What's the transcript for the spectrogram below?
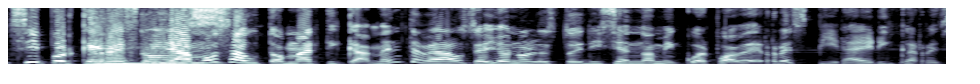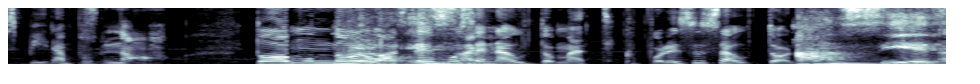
Sí, porque respiramos automáticamente, ¿verdad? O sea, yo no le estoy diciendo a mi cuerpo, a ver, respira, Erika, respira. Pues no, todo el mundo lo hacemos en automático, por eso es autónomo. Así es.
